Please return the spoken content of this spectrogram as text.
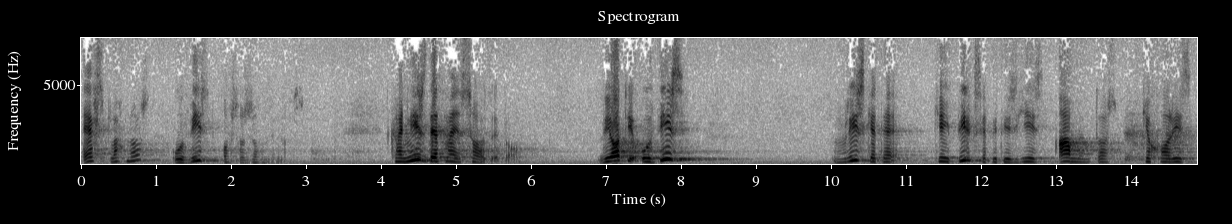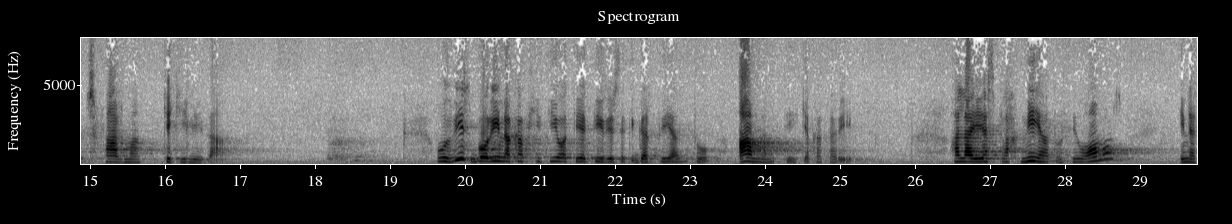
έσπλαχνος ουδής ο σωζόμενος κανείς δεν θα εσώζεται διότι ουδής βρίσκεται και υπήρξε επί της γης άμεμπτος και χωρίς σφάλμα και κοιλίδα. Ουδής μπορεί να καυχηθεί ότι ετήρησε την καρδία του άμεμπτη και καθαρή. Αλλά η εσπλαχνία του Θεού όμως είναι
